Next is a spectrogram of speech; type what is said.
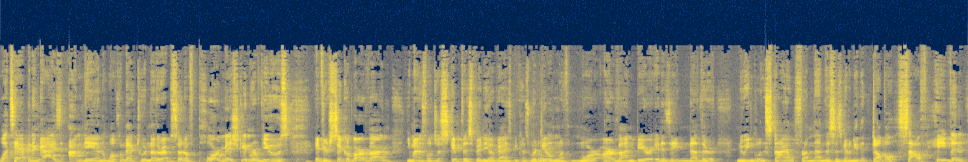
What's happening, guys? I'm Dan. Welcome back to another episode of Pour Michigan Reviews. If you're sick of Arvon, you might as well just skip this video, guys, because we're dealing with more Arvon beer. It is another New England style from them. This is going to be the Double South Haven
